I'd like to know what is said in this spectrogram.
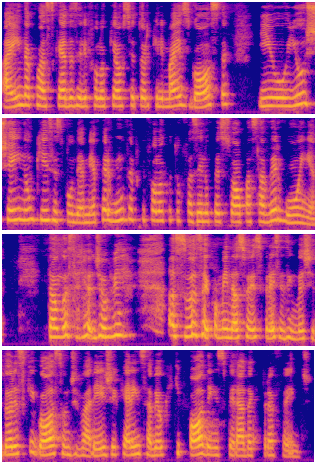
ainda com as quedas, ele falou que é o setor que ele mais gosta. E o Yu Shen não quis responder a minha pergunta porque falou que eu estou fazendo o pessoal passar vergonha. Então, gostaria de ouvir as suas recomendações para esses investidores que gostam de varejo e querem saber o que, que podem esperar daqui para frente.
